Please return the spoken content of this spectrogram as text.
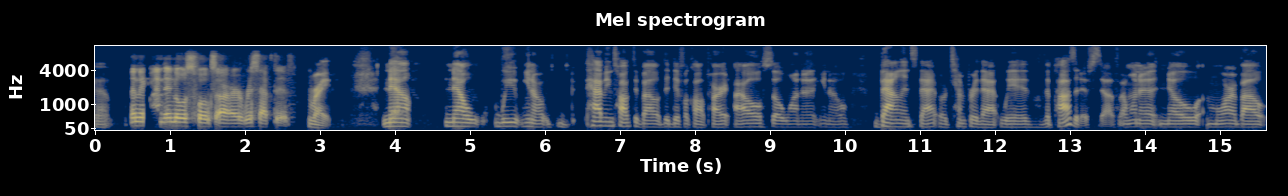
Yeah. and then, and then those folks are receptive Right. Now, now we, you know, having talked about the difficult part, I also want to, you know, balance that or temper that with the positive stuff. I want to know more about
